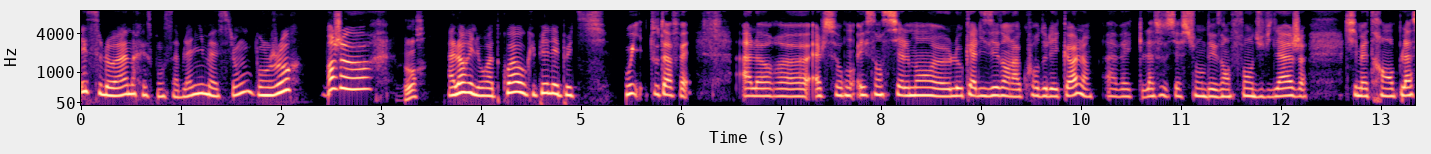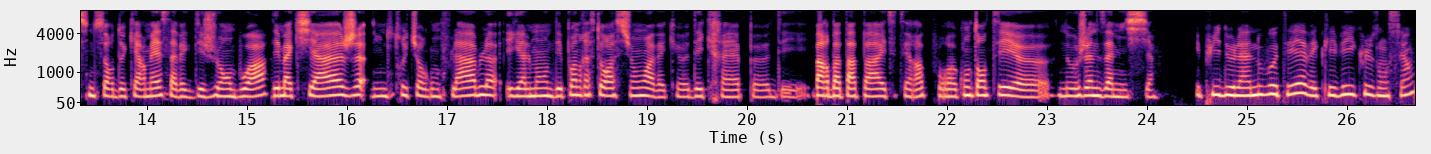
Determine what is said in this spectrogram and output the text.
et Sloane, responsable animation. Bonjour. Bonjour. Bonjour. Alors, il y aura de quoi occuper les petits? Oui, tout à fait. Alors, euh, elles seront essentiellement euh, localisées dans la cour de l'école, avec l'association des enfants du village qui mettra en place une sorte de kermesse avec des jeux en bois, des maquillages, une structure gonflable, également des points de restauration avec euh, des crêpes, des barbes à papa, etc. pour contenter nos jeunes amis. Et puis de la nouveauté avec les véhicules anciens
